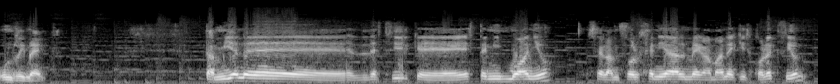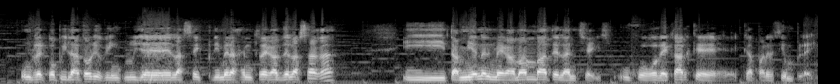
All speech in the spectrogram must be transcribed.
remake. También eh, decir que este mismo año se lanzó el genial Mega Man X Collection, un recopilatorio que incluye las seis primeras entregas de la saga y también el Mega Man Battle and Chase, un juego de car que, que apareció en Play.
